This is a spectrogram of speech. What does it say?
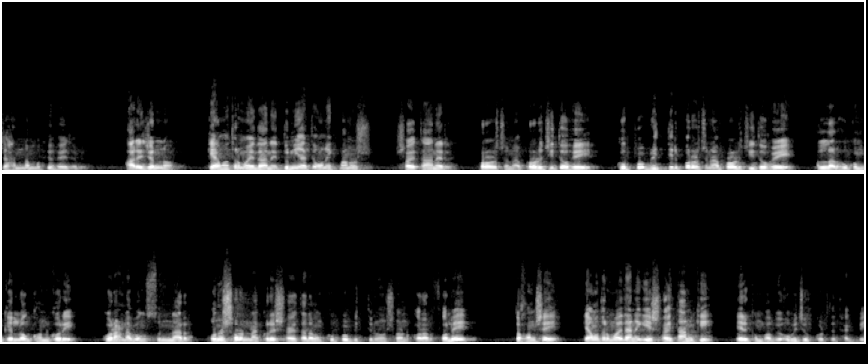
জাহান্নামুখী হয়ে যাবে। আর এই জন্য কেমতের ময়দানে দুনিয়াতে অনেক মানুষ শয়তানের প্ররোচনা প্ররোচিত হয়ে, কুপ্রবৃত্তির প্ররোচনা প্ররোচিত হয়ে আল্লাহর হুকুমকে লঙ্ঘন করে, কোরআন এবং সুন্নার অনুসরণ না করে শয়তান এবং কুপ্রবৃত্তির অনুসরণ করার ফলে তখন সে কেমন ময়দানে গিয়ে শয়তানকে এরকমভাবে অভিযোগ করতে থাকবে।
